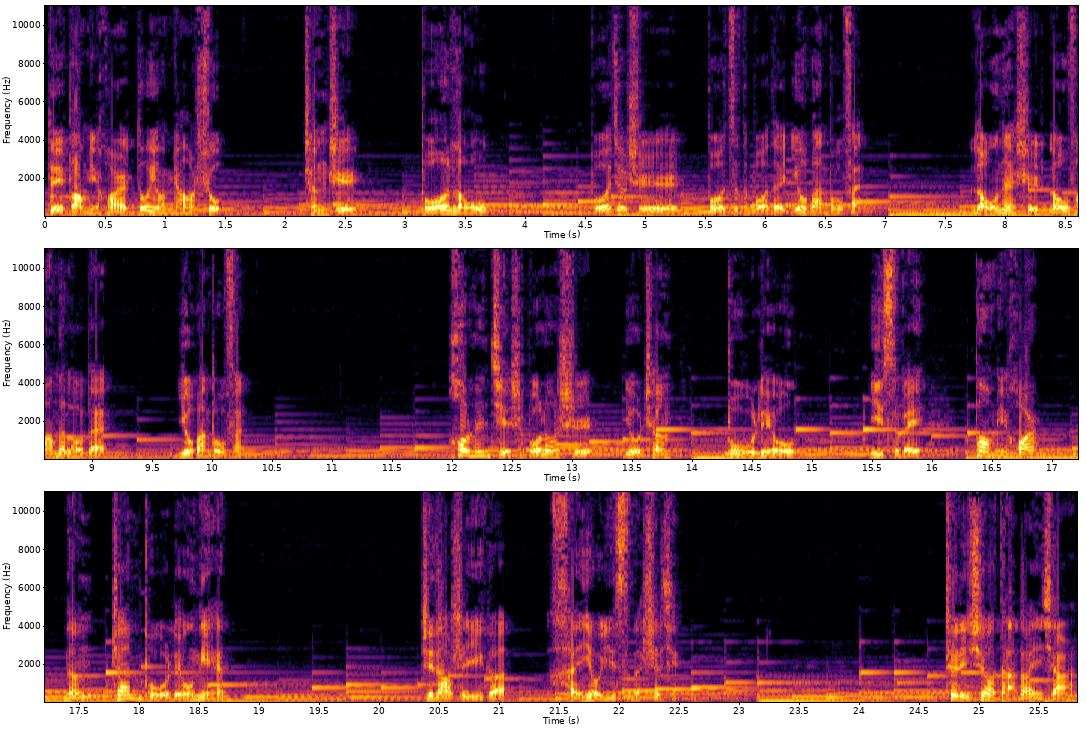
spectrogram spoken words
对爆米花多有描述，称之“帛楼”。帛就是脖子的“脖”的右半部分，楼呢是楼房的“楼”的右半部分。后人解释“帛楼”时又称“补流”，意思为爆米花能占卜流年。这倒是一个很有意思的事情。这里需要打断一下，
